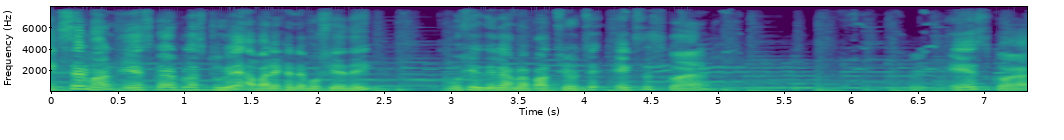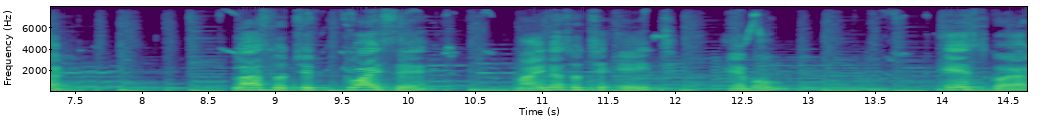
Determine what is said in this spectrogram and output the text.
এক্সের মান a square plus two a আবার এখানে বসিয়ে দিই। বসিয়ে দিলে আমরা পাচ্ছি হচ্ছে x square a square plus হচ্ছে টোয়াইস এ মাইনাস হচ্ছে এইট এবং a square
